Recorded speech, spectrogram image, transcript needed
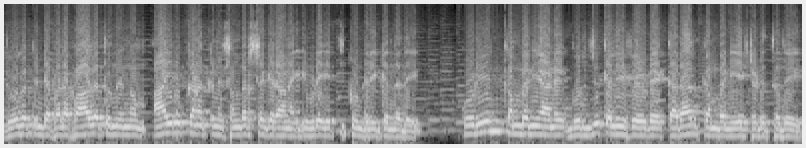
ലോകത്തിന്റെ പല ഭാഗത്തു നിന്നും ആയിരക്കണക്കിന് സന്ദർശകരാണ് ഇവിടെ എത്തിക്കൊണ്ടിരിക്കുന്നത്. കൊറിയൻ കമ്പനിയാണ് ബുർജ് ഖലീഫയുടെ കരാർ കമ്പനി ഏറ്റെടുത്തത്.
